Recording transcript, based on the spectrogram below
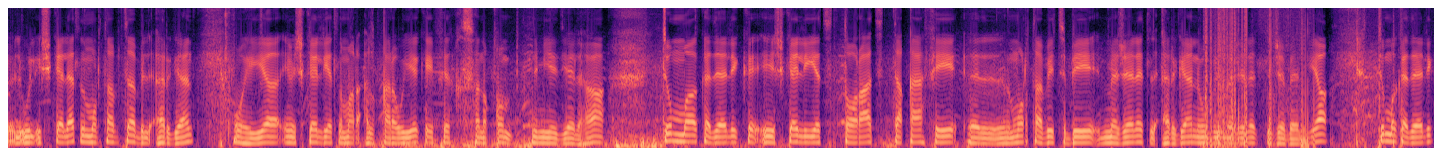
والإشكالات المرتبطة بالأركان وهي إشكالية المرأة القروية كيف خصها نقوم بالتنمية ديالها ثم كذلك إشكالية التراث الثقافي المرتبط بمجالات الأركان وبالمجالات الجبلية ثم كذلك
